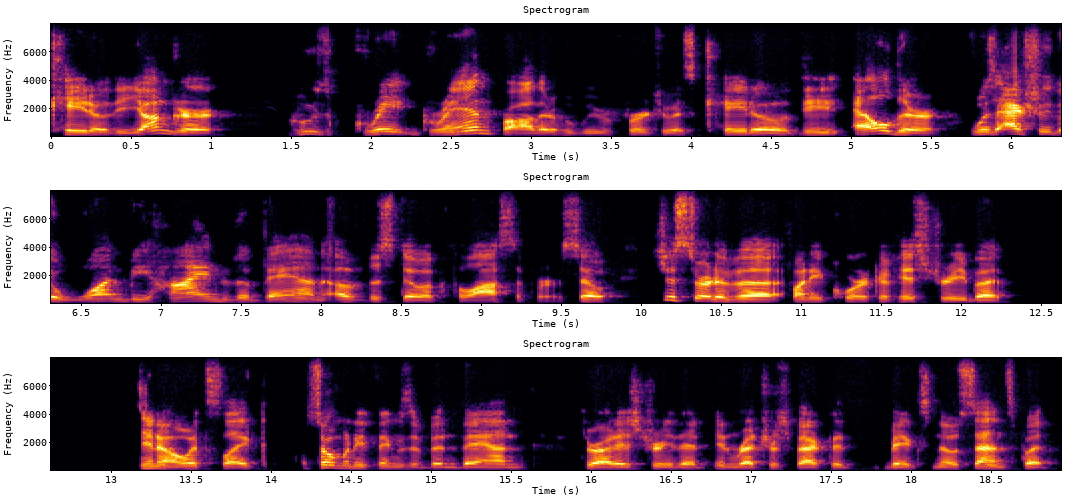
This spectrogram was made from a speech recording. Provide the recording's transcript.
Cato the Younger, whose great grandfather, who we refer to as Cato the Elder, was actually the one behind the ban of the Stoic philosophers. So just sort of a funny quirk of history, but you know, it's like so many things have been banned throughout history that in retrospect it makes no sense. But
